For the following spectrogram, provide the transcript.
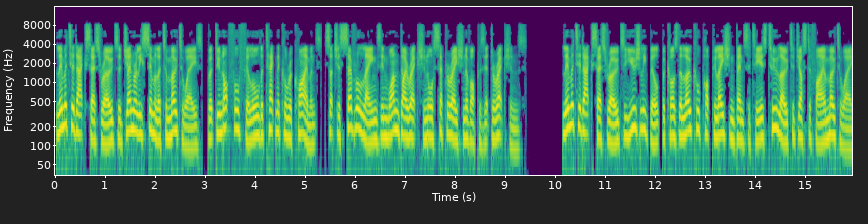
Limited access roads are generally similar to motorways, but do not fulfill all the technical requirements, such as several lanes in one direction or separation of opposite directions. Limited access roads are usually built because the local population density is too low to justify a motorway.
